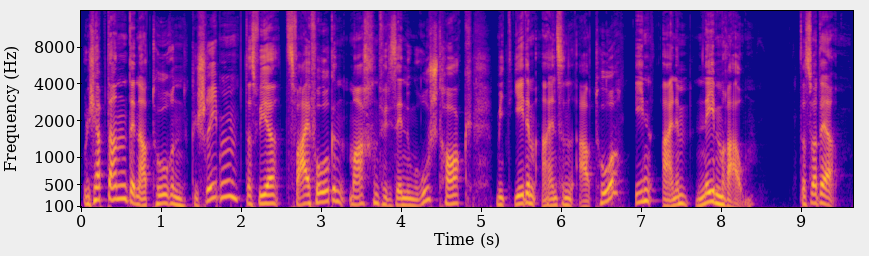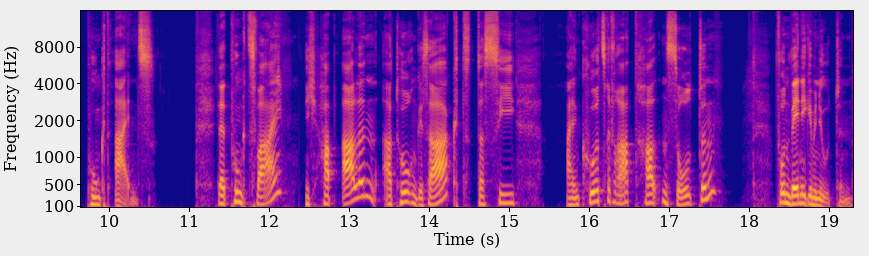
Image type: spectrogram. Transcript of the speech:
Und ich habe dann den Autoren geschrieben, dass wir zwei Folgen machen für die Sendung Rouge Talk mit jedem einzelnen Autor in einem Nebenraum. Das war der Punkt 1. Der Punkt 2, ich habe allen Autoren gesagt, dass sie ein Kurzreferat halten sollten von wenigen Minuten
